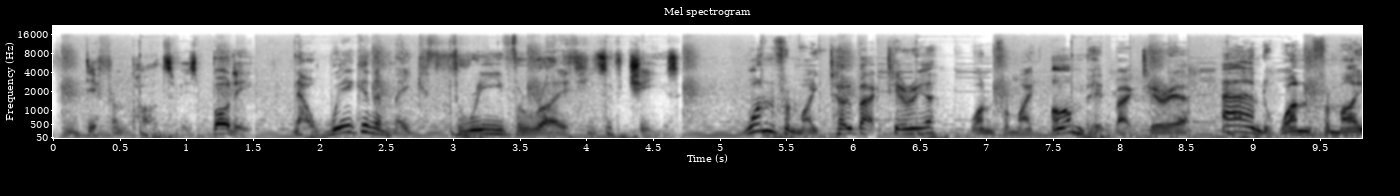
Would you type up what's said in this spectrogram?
from different parts of his body. Now we're going to make three varieties of cheese. one from my toe bacteria, one from my armpit bacteria, and one from my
